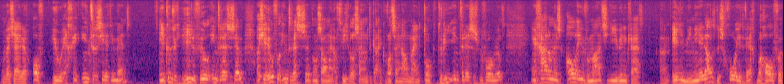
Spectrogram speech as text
omdat jij er of heel erg geïnteresseerd in bent je kunt ook heel veel interesses hebben. Als je heel veel interesses hebt, dan zou mijn advies wel zijn om te kijken wat zijn nou mijn top 3 interesses bijvoorbeeld. En ga dan eens alle informatie die je binnenkrijgt, um, elimineer dat. Dus gooi het weg, behalve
